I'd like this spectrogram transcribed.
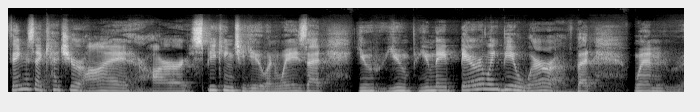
things that catch your eye are speaking to you in ways that you you you may barely be aware of but when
